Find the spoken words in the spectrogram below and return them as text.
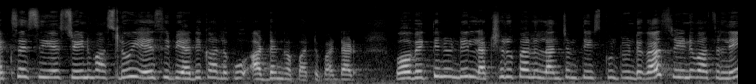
ఎక్సైసీఏ శ్రీనివాసులు ఏసీబీ అధికారులకు అడ్డంగా పట్టుబడ్డాడు. ఓ వ్యక్తి నుండి లక్ష రూపాయలు లంచం తీసుకుంటుండగా శ్రీనివాసుల్ని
